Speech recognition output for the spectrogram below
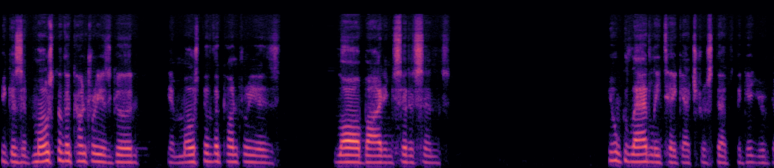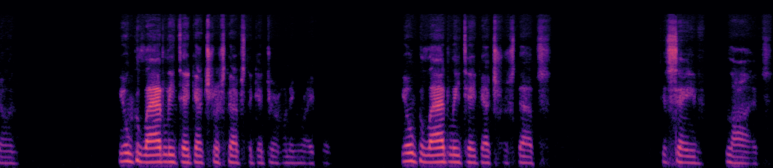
because if most of the country is good and most of the country is law abiding citizens you'll gladly take extra steps to get your gun You'll gladly take extra steps to get your hunting rifle. You'll gladly take extra steps to save lives.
